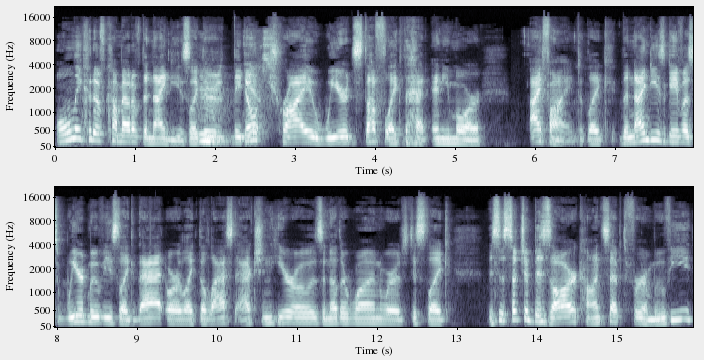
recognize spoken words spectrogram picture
only could have come out of the 90s. Like they're Mm, they don't yes. try weird stuff like that anymore. I find like the 90s gave us weird movies like that or like The Last Action Hero is another one where it's just like this is such a bizarre concept for a movie.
